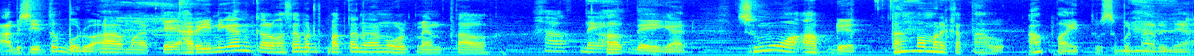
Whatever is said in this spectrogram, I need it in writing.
Habis itu bodo amat. Kayak hari ini kan kalau nggak salah bertepatan dengan World Mental health day. Health Day kan? Semua update tanpa mereka tahu apa itu sebenarnya.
